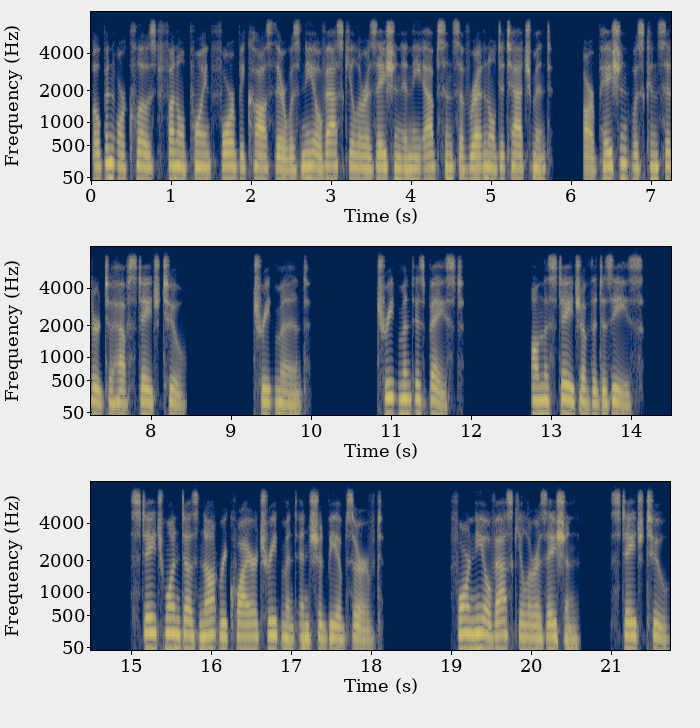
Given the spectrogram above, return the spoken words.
open or closed funnel. Point 4 Because there was neovascularization in the absence of retinal detachment, our patient was considered to have stage 2. Treatment Treatment is based on the stage of the disease. Stage 1 does not require treatment and should be observed. For neovascularization, stage 2,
